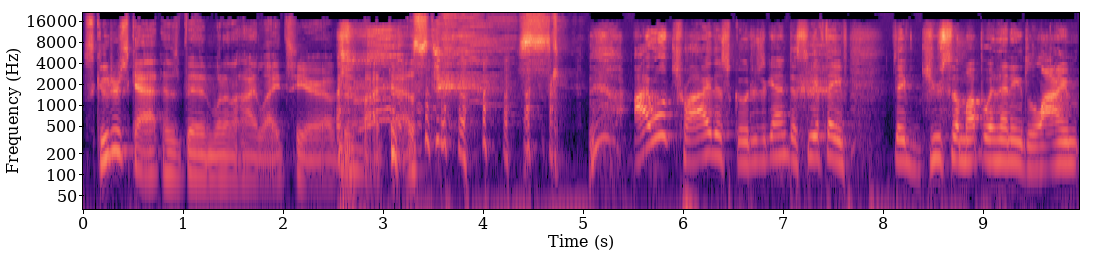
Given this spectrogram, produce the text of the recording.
Scooter Scat has been one of the highlights here of this podcast. I will try the scooters again to see if they've they've juiced them up with any lime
